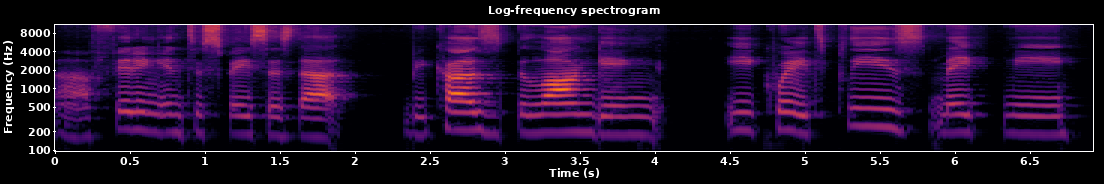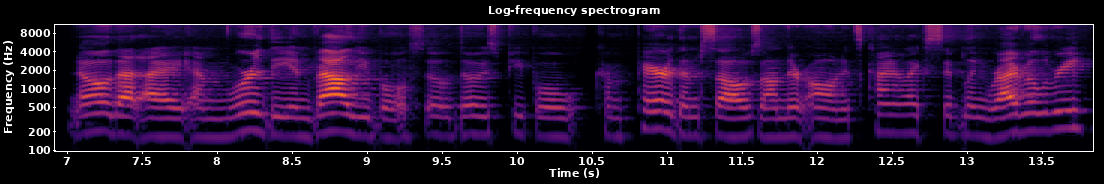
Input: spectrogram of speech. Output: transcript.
uh, fitting into spaces that, because belonging equates, please make me know that I am worthy and valuable. So those people compare themselves on their own. It's kind of like sibling rivalry,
